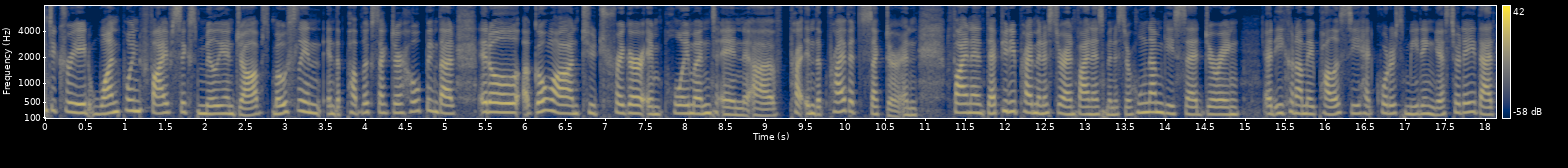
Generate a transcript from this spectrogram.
trying to create 1.56 million jobs, mostly in, in the public sector, hoping that it'll uh, go on to trigger employment in uh, pri- in the private sector. And finance deputy prime minister and finance minister Hong Nam-ki said during an economic policy headquarters meeting yesterday that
